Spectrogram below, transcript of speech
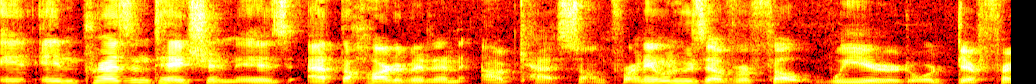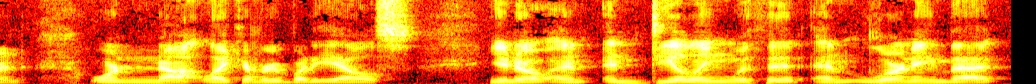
in, in presentation, is at the heart of it an outcast song for anyone who's ever felt weird or different or not like everybody else. You know, and and dealing with it and learning that,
